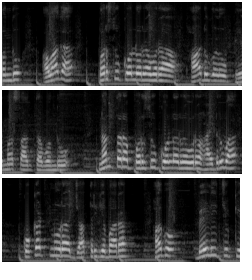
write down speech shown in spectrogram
ಬಂದು ಆವಾಗ ಪರ್ಸು ಕೋಲೂರವರ ಹಾಡುಗಳು ಫೇಮಸ್ ಆಗ್ತಾ ಬಂದು. ನಂತರ ಪರ್ಸು ಕೋಲೂರವರು ಹಾಡಿರುವ ಕೊಕಟ್ನೂರ ಜಾತ್ರೆಗೆ ಬಾರ ಹಾಗೂ ಬೇಳಿ ಚುಕ್ಕಿ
